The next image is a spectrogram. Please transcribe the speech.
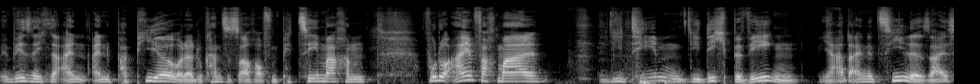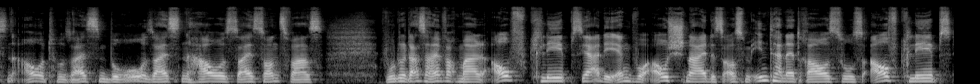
im Wesentlichen ein, ein Papier oder du kannst es auch auf dem PC machen, wo du einfach mal die Themen, die dich bewegen, ja, deine Ziele, sei es ein Auto, sei es ein Büro, sei es ein Haus, sei es sonst was, wo du das einfach mal aufklebst, ja, die irgendwo ausschneidest aus dem Internet raus, wo es aufklebst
